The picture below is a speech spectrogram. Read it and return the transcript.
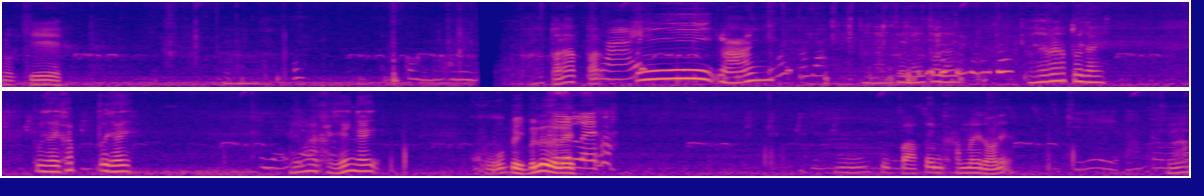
โอเคกล้องไม่อันนี้ต่อแล้วครับต่อหลายนี่หงายโอ้ยตัวใหญ่ตัวใหญ่ตัวใหญ่ตัวใหญ่ตัวใหญ่ไหมครับตัวใหญ่ตัวใหญ่ครับตัวใหญ่ใหญ่ใหญ่มากขยงใหญ่โอ้โหบีบเบลอเลยกินเลยค่ะอืมคือปากเต็มคำเลยหนอเนี่ยโอเคตามตัวโอเคเอา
